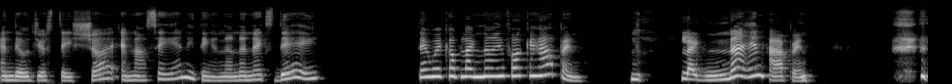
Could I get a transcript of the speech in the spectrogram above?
And they'll just stay shut and not say anything. And then the next day, they wake up like nothing fucking happened. like nothing happened.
